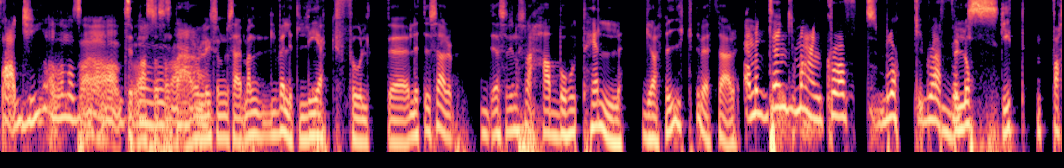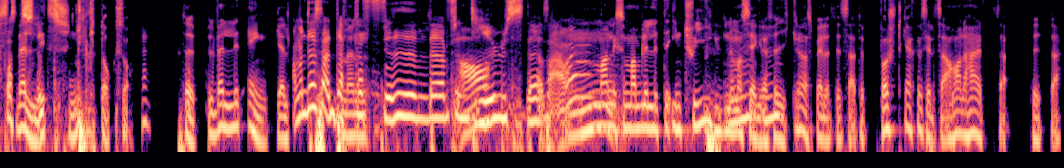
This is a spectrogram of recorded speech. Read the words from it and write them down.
Faji. Eller något sånt. Ja, Typ massa sånt där. Och liksom så här, man, väldigt lekfullt, eh, lite så här, alltså det är någon sån här Habbo Hotel-grafik, du vet. Så här. Ja, men tänk Minecraft, block graphics. Blockigt, fast, Fast väldigt snyggt. snyggt också. Typ väldigt enkelt. Ja, men det är så här Men- deprofil, det är fint Ja. ljus. Det är så här, Mm, Man, liksom, man blir lite intrigued när man ser Mm, grafiken i det här spelet. Lite så här, typ, först kanske det ser lite så här, "Jaha, det här är så här, typ så här,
